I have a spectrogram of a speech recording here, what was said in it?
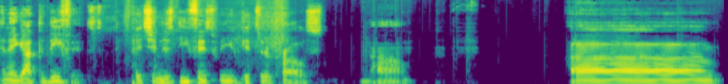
and they got the defense. Pitching is defense when you get to the pros. Um, um,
